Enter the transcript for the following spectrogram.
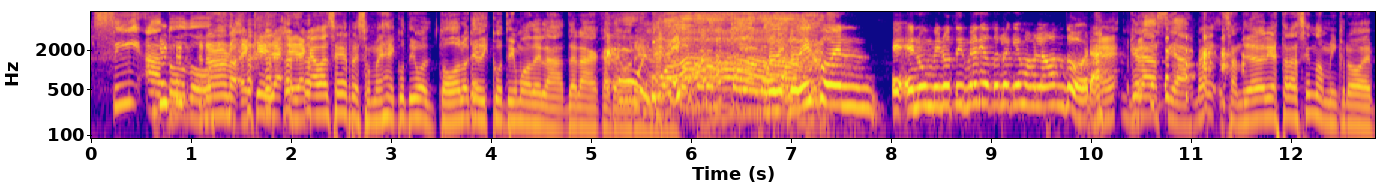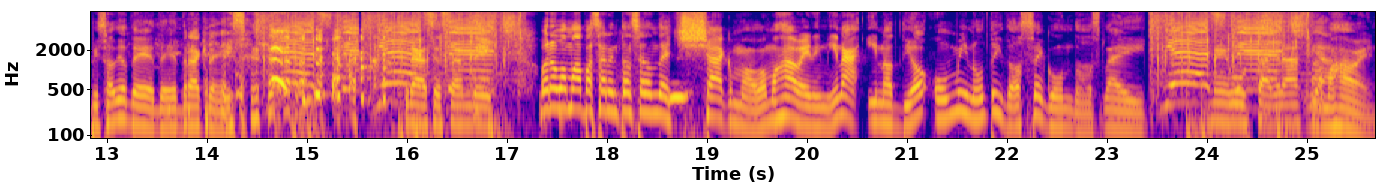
Sí a todo. No, no, no. Es que ella, ella acaba de hacer el resumen ejecutivo de todo lo que discutimos de la, de la categoría. Uy, wow, todos Lo, dijo en, en un minuto y medio todo lo que hemos hablado en dos horas. Eh, Gracias. ve, Sandy debería estar haciendo micro episodios de, de Drag Race. Gracias, Sandy. Bueno, vamos a pasar entonces donde Chacmo. Vamos a ver. Y mira, y nos dio un minuto y dos segundos. Like, Yes, Me gusta, gracias. vamos a ver.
